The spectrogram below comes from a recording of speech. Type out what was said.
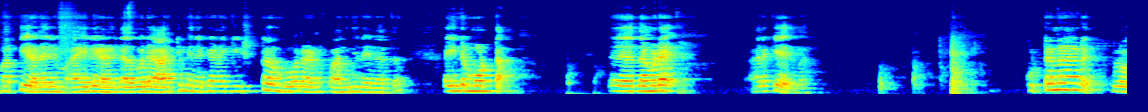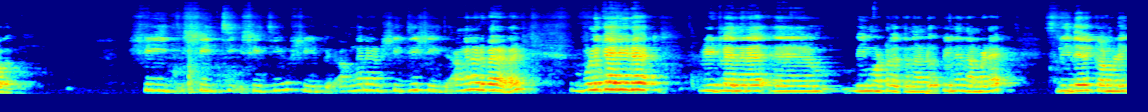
മത്തിയാണെങ്കിലും അയലയാണേലും അതുപോലെ ആറ്റുമീനൊക്കെ ആണെങ്കിൽ ഇഷ്ടം പോലെയാണ് പഞ്ഞിലതിനകത്ത് അതിന്റെ മുട്ട. നമ്മുടെ ആരൊക്കെയായിരുന്നു? കുട്ടനാട്. ബ്ലോഗ് അങ്ങനെ ഷിജി ഷീജി. അങ്ങനെ ഒരു പേരാണ്. പുള്ളിക്കാരിയുടെ വീട്ടിൽ ഇന്നലെ മീമോട്ടം വെക്കുന്നുണ്ട്. പിന്നെ നമ്മുടെ ശ്രീദേവി കമ്പിളി.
